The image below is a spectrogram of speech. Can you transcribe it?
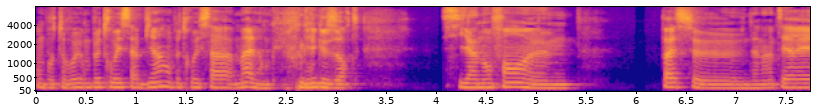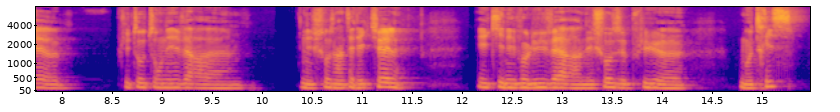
on peut, trouver, on peut trouver ça bien, on peut trouver ça mal en, quelque sorte. Si un enfant euh, passe euh, d'un intérêt euh, plutôt tourné vers les choses intellectuelles et qu'il évolue vers des choses plus motrices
